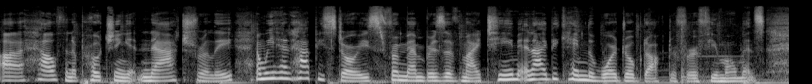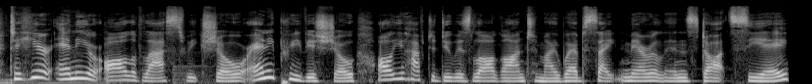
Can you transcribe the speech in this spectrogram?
uh, health and approaching it naturally. And we had happy stories from members of my team, and I became the wardrobe doctor for a few moments. To hear any or all of last week's show or any previous show, all you have to do is log on to my website, marilyns.ca.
